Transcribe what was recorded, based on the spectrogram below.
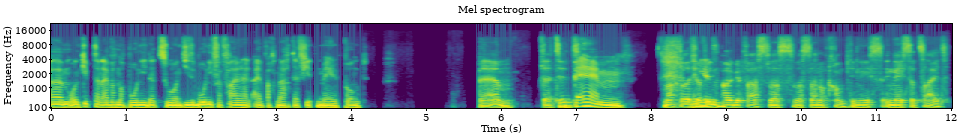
ähm, und gebt dann einfach noch Boni dazu. Und diese Boni verfallen halt einfach nach der vierten Mail. Punkt. Bam. That's it. Bam. Macht euch Wenn auf jeden Fall gefasst, was, was da noch kommt in nächster, in nächster Zeit.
